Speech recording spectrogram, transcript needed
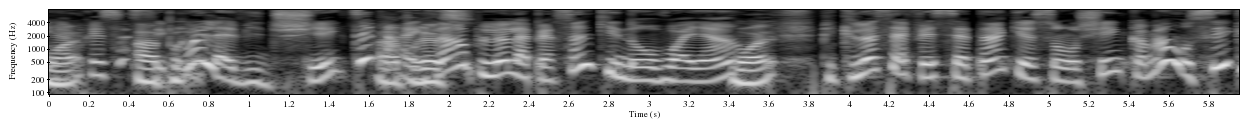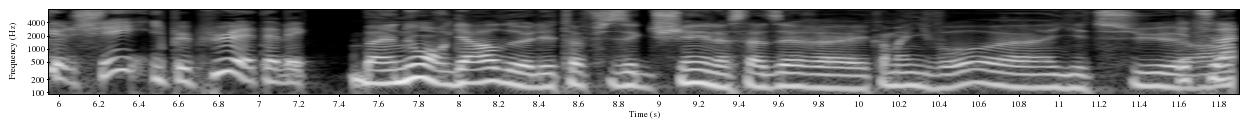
Et ouais. après ça, c'est Après- quoi la vie du chien? Tu sais, par Après- exemple, là, la personne qui est non-voyante, Ouais. puis que là, ça fait 7 ans que son chien, comment on sait que le chien, il peut plus être avec? Ben nous, on regarde euh, l'état physique du chien, c'est-à-dire euh, comment il va, euh, il est-tu euh, gras,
